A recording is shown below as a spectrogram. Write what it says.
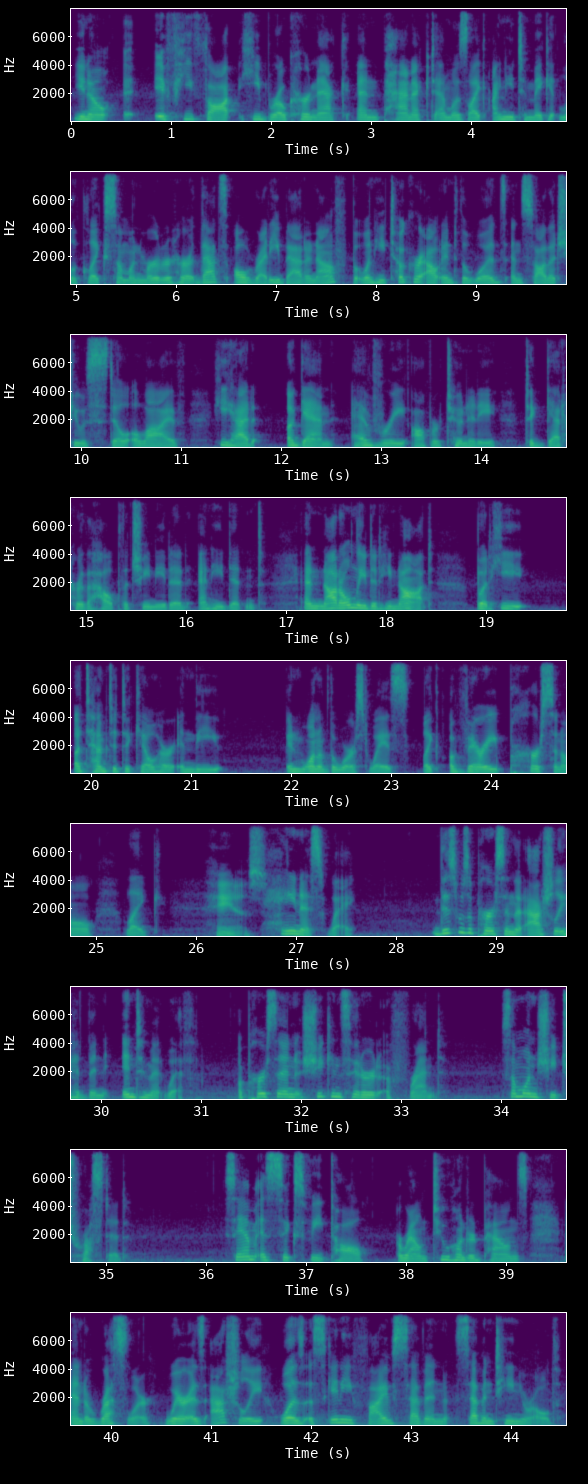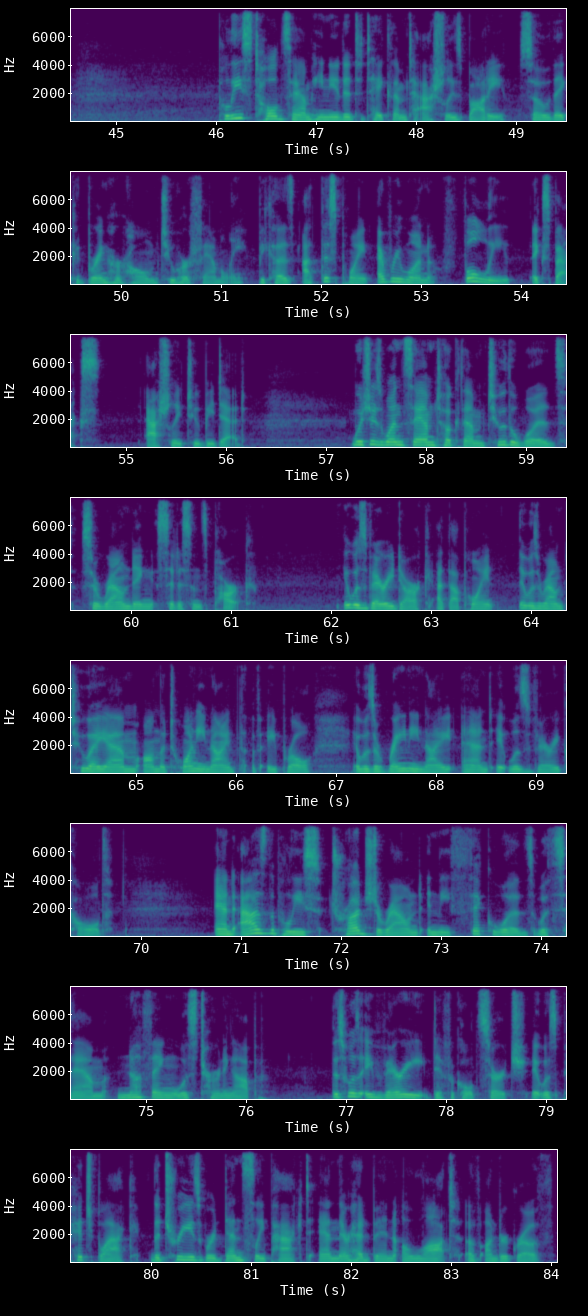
You know, if he thought he broke her neck and panicked and was like, I need to make it look like someone murdered her, that's already bad enough. But when he took her out into the woods and saw that she was still alive he had again every opportunity to get her the help that she needed and he didn't. And not only did he not but he attempted to kill her in the in one of the worst ways like a very personal like heinous. heinous way. This was a person that ashley had been intimate with a person she considered a friend someone she trusted. Sam is six feet tall around 200 pounds, and a wrestler, whereas Ashley was a skinny 5'7, 17 year old. Police told Sam he needed to take them to Ashley's body so they could bring her home to her family, because at this point, everyone fully expects Ashley to be dead. Which is when Sam took them to the woods surrounding Citizens Park. It was very dark at that point. It was around 2 a.m. on the 29th of April, it was a rainy night and it was very cold. And as the police trudged around in the thick woods with Sam, nothing was turning up. This was a very difficult search. It was pitch black, the trees were densely packed, and there had been a lot of undergrowth.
